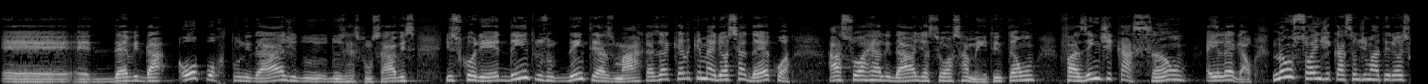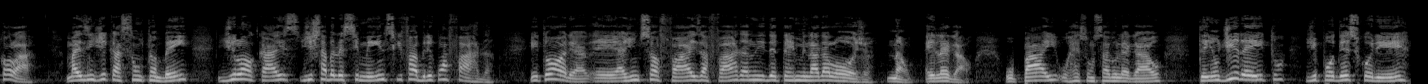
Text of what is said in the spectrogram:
é, é, deve dar oportunidade do, dos responsáveis de escolher dentro, dentre as marcas aquela que melhor se adequa à sua realidade, ao seu orçamento. Então, fazer indicação é ilegal. Não só indicação de material escolar mas indicação também de locais, de estabelecimentos que fabricam a farda. Então, olha, é, a gente só faz a farda em determinada loja. Não, é ilegal. O pai, o responsável legal, tem o direito de poder escolher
